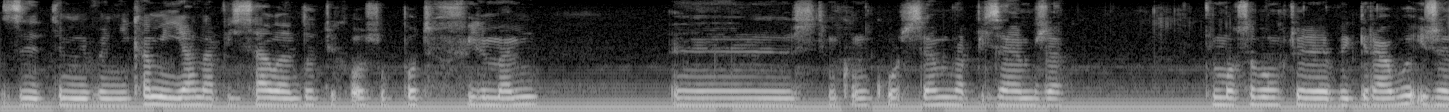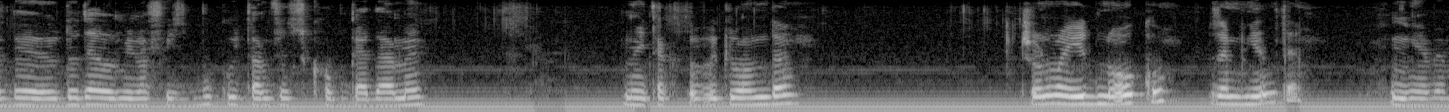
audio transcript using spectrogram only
z tymi wynikami. Ja napisałem do tych osób pod filmem yy, z tym konkursem. Napisałem, że tym osobom, które wygrały i żeby dodały mnie na Facebooku i tam wszystko obgadamy. No i tak to wygląda. Czy on ma jedno oko zamknięte? Nie wiem.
